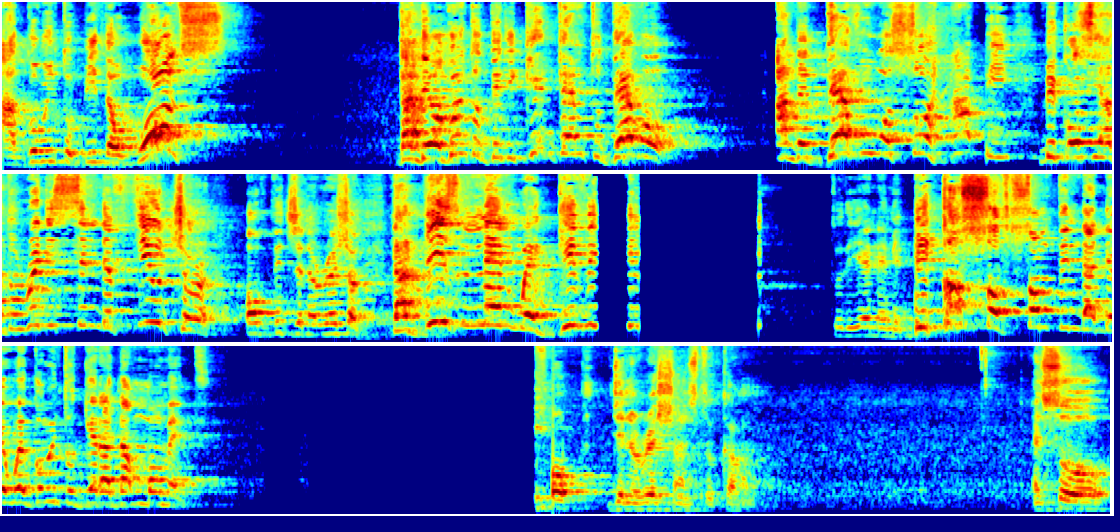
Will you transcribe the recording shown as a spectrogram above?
are going to be the ones that they are going to dedicate them to devil. And the devil was so happy because he had already seen the future of the generation. That these men were giving to the enemy because of something that they were going to get at that moment. Up generations to come. And so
